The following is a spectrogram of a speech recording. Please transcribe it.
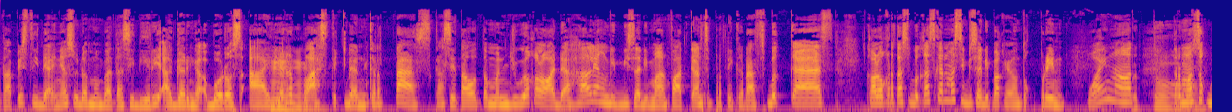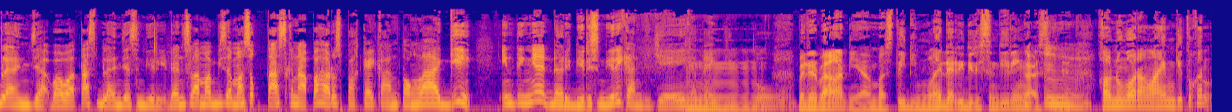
tapi setidaknya sudah membatasi diri agar nggak boros air, Hmm. plastik dan kertas. Kasih tahu temen juga kalau ada hal yang di- bisa dimanfaatkan seperti kertas bekas. Kalau kertas bekas kan masih bisa dipakai untuk print, why not? Betul. Termasuk belanja, bawa tas belanja sendiri. Dan selama bisa masuk tas, kenapa harus pakai kantong lagi? Intinya dari diri sendiri kan DJ, katanya Hmm, gitu. Bener banget ya, mesti dimulai dari diri sendiri nggak sih ya? Mm. Kalau nunggu orang lain gitu kan,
